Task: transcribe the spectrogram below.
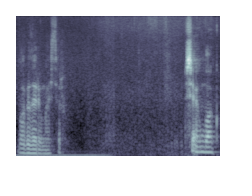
Благодарю, мастер. Всех благ.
